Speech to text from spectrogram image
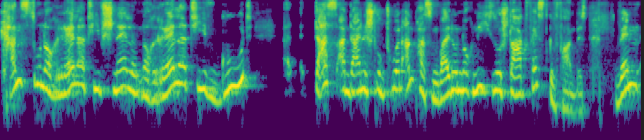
kannst du noch relativ schnell und noch relativ gut äh, das an deine Strukturen anpassen, weil du noch nicht so stark festgefahren bist. Wenn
